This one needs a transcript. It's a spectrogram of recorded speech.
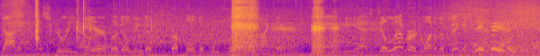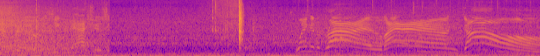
shot at history here, but he'll need a triple to complete the cycle. And he has delivered one of the biggest the afternoon as he cashes Swing and a drive, and gone.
